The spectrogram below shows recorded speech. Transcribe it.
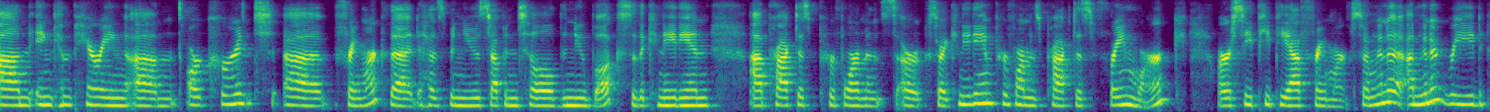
um, in comparing um, our current uh, framework that has been used up until the new book. So the Canadian uh, Practice Performance, or sorry, Canadian Performance Practice Framework, our CPPF framework. So I'm gonna I'm gonna read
